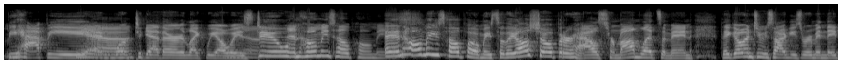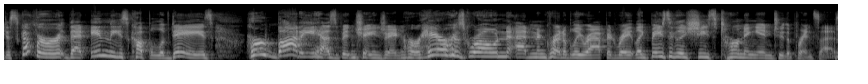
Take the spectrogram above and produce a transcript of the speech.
be happy Yeah. and work together like we always do. And homies help homies. And homies help homies. So they all show up at her house. Her mom lets them in. They go into Usagi's room and they discover that in these couple of days, her body has been changing. Her hair has grown at an incredibly rapid rate. Like basically, she's turning into the princess,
